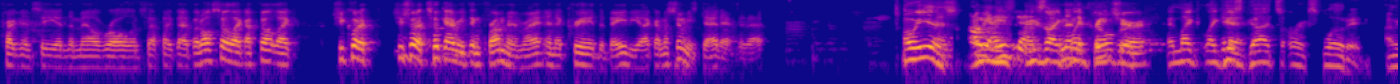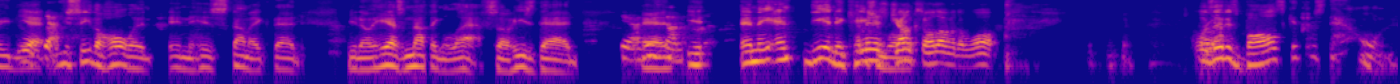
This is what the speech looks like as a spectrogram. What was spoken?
pregnancy and the male role and stuff like that. But also, like, I felt like she could have, she sort of took everything from him, right? And it created the baby. Like, I'm assuming he's dead after that. Oh, he is. Oh, yeah, he's he's, dead. he's like and then the linked over, creature, and like like his guts are exploded. I mean, Yeah. Yes. you see the hole in in his stomach that you know he has nothing left, so he's dead. Yeah, he's and done. you- and the and the I indication mean, his was, junk's all over the wall. was that his balls? Get those down.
